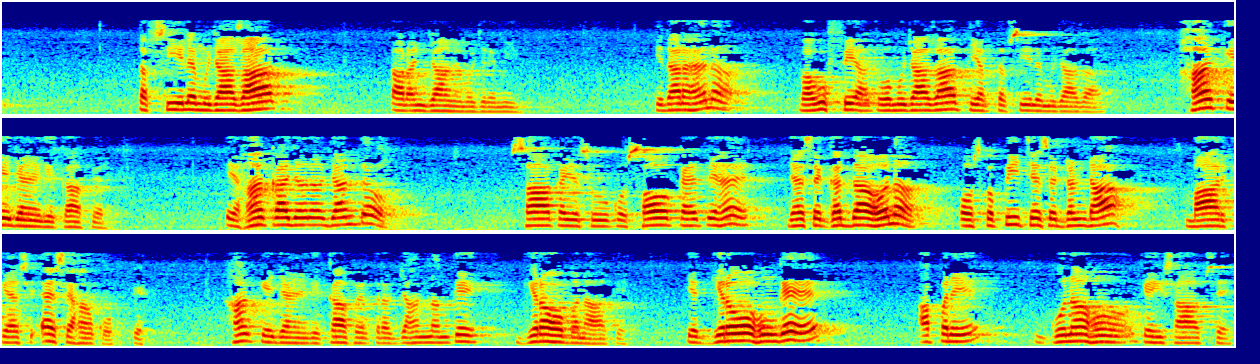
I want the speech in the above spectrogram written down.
تفصیل مجازات اور انجام مجرمین۔ ادارہ ہے نا بہوفیا تو وہ مجازات تھی، اب تفصیل مجازات۔ ہاں کے جائیں گے کافر؟ یہ ہاں کا جانا، جانتے ہو؟ سا کا یسو کو سو کہتے ہیں جیسے گدا ہو نا اس کو پیچھے سے ڈنڈا مار کے ایسے ایسے ہانکو کے۔ ہانک کے جائیں گے کافر طرف جہنم کے گروہ بنا کے۔ یہ گروہ ہوں گے اپنے گناہوں کے حساب سے۔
